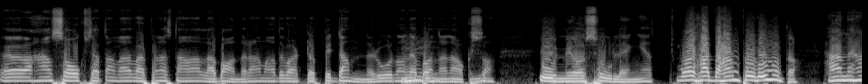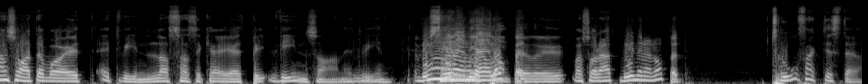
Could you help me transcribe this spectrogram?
Eh, han sa också att han hade varit på nästan alla banor. Han hade varit uppe i Danneryd och de Mm. där banorna också. Umeå och Solänget. Vad hade han på vinet då? Han, han sa att det var ett, ett vin. La Sassicaia, ett vin sa han. Ett Mm. vin. Vinner den det här loppet? eh, Vad sa du? Vinner den loppet? Tror faktiskt det.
